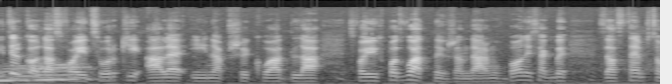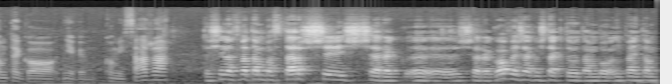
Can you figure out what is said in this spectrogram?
Nie tylko dla swojej córki, ale i na przykład dla swoich podwładnych żandarmów, bo on jest jakby zastępcą tego, nie wiem, komisarza, To się nazywa tam starszy szereg, e, szeregowy, czy jakoś tak to tam, bo nie pamiętam,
